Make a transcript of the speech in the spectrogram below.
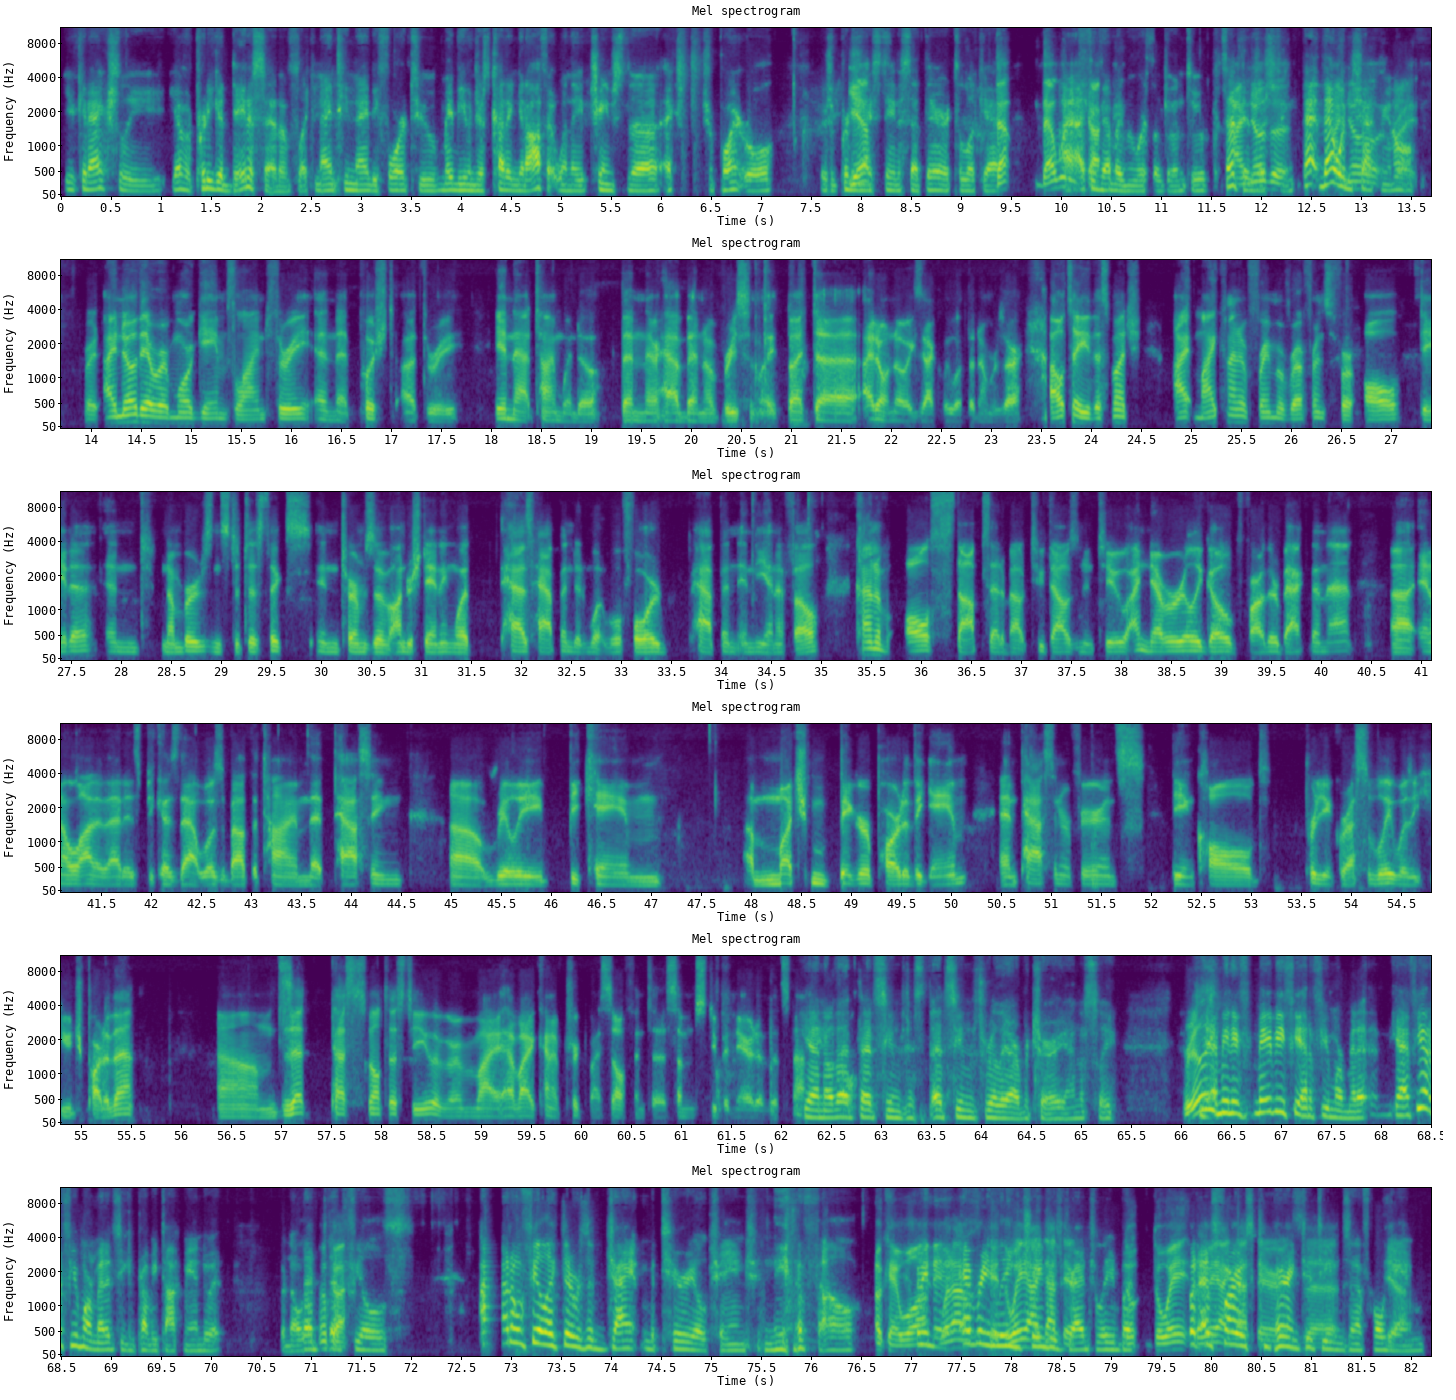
you can actually you have a pretty good data set of like 1994 to maybe even just cutting it off at when they changed the extra point rule. There's a pretty Yeah. nice data set there to look at. That- that would I, I think that might be worth looking into because that's I know the- interesting. that that I wouldn't know- shock me at all. right, Right. I know there were more games lined three and that pushed a three in that time window than there have been of recently. But uh, I don't know exactly what the numbers are. I'll tell you this much. I my kind of frame of reference for all data and numbers and statistics in terms of understanding what has happened and what will forward happen in the NFL kind of all stops at about 2002. I never really go farther back than that. Uh, and a lot of that is because that was about the time that passing uh, really became a much bigger part of the game, and pass interference being called pretty aggressively was a huge part of that. Um, does that pass the smell test to you, or am I, have I kind of tricked myself into some stupid narrative that's not? Yeah, no, that that seems just that seems really arbitrary, honestly. really. I mean, if maybe if you had a few more minutes, yeah, if you had a few more minutes, you could probably talk me into it. But no, that Okay. that feels. I I don't feel like there was a giant material change in the NFL. okay, well, I mean, what I- every okay, league way I got changes there- gradually, but the, the way, but the as way far as comparing is, two uh, teams in a full yeah. game,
